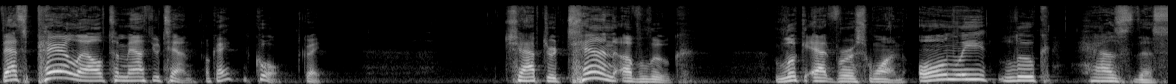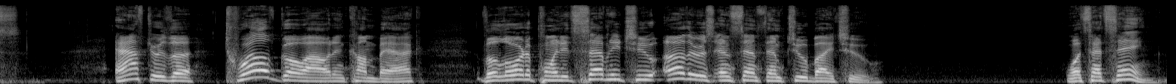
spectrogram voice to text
That's parallel to Matthew 10. Okay? Cool. Great. Chapter 10 of Luke. Look at verse 1. Only Luke has this. After the 12 go out and come back, the Lord appointed 72 others and sent them two by two. What's that saying?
